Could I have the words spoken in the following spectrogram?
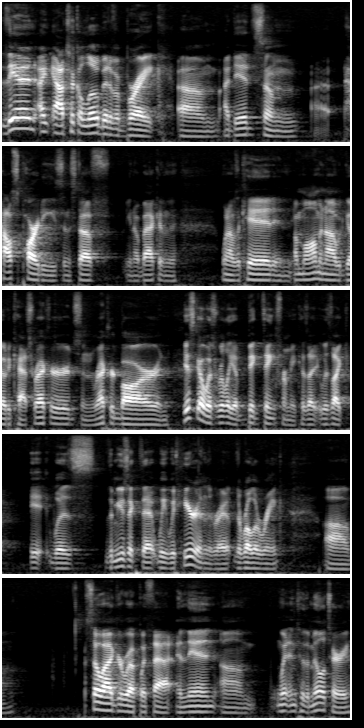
then I, I took a little bit of a break. Um, I did some uh, house parties and stuff. You know, back in the when I was a kid, and my mom and I would go to Cats Records and Record Bar, and disco was really a big thing for me because it was like it was the music that we would hear in the the roller rink. Um, so I grew up with that, and then um, went into the military,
